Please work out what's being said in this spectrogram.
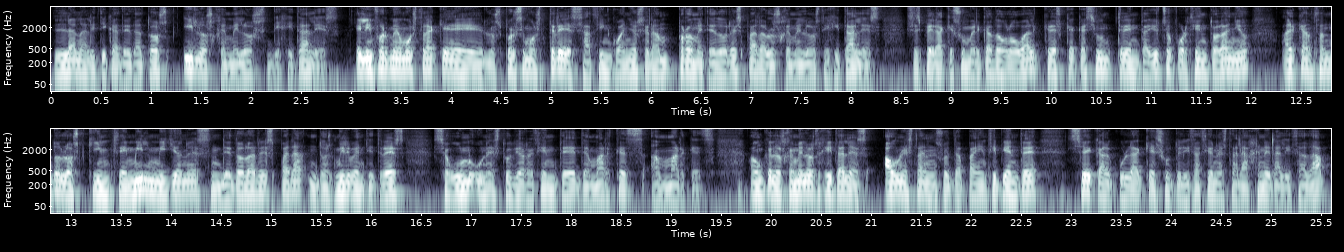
la analítica de datos y los gemelos digitales. El informe muestra que los próximos 3 a 5 años serán prometedores para los gemelos digitales. Se espera que su mercado global crezca casi un 38% al año, alcanzando los 15.000 millones de dólares para 2023, según un estudio reciente de Markets and Markets. Aunque los gemelos digitales aún están en su etapa incipiente, se calcula que su utilización estará generalizada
